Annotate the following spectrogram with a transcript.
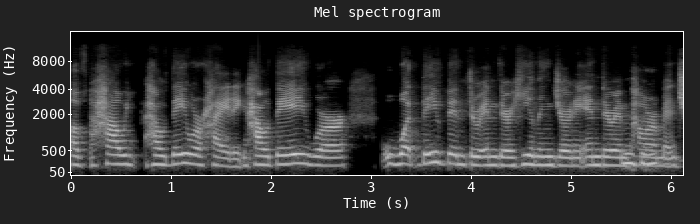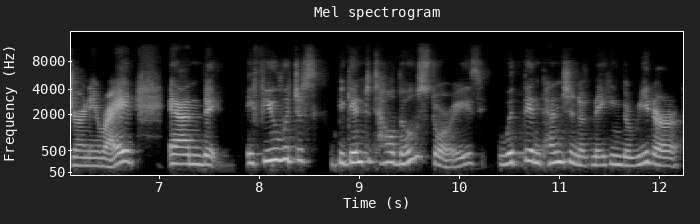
of how how they were hiding, how they were what they've been through in their healing journey, in their mm-hmm. empowerment mm-hmm. journey, right? And if you would just begin to tell those stories with the intention of making the reader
